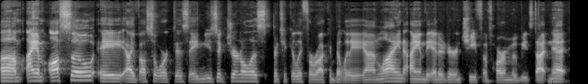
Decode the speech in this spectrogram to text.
Um, I am also a, I've also worked as a music journalist, particularly for Rockabilly Online. I am the editor in chief of horrormovies.net.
